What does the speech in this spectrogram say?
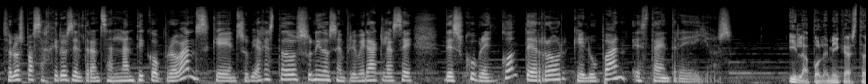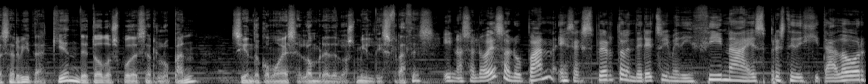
son los pasajeros del transatlántico Provence, que en su viaje a Estados Unidos en primera clase descubren con terror que Lupin está entre ellos. Y la polémica está servida. ¿Quién de todos puede ser Lupin? Siendo como es el hombre de los mil disfraces? Y no solo eso, Lupin es experto en derecho y medicina, es prestidigitador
